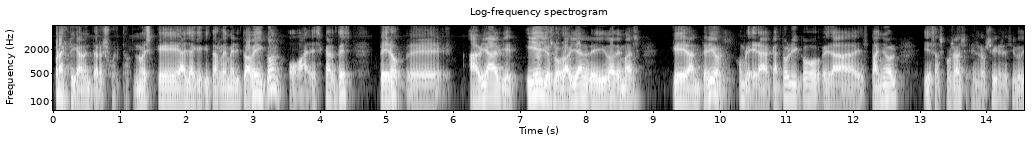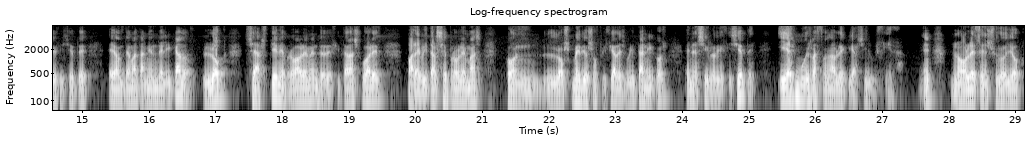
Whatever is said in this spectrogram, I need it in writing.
prácticamente resuelto. No es que haya que quitarle mérito a Bacon o a Descartes, pero eh, había alguien, y ellos lo habían leído además, que era anterior. Hombre, era católico, era español, y esas cosas en, el siglo XVII era un tema también delicado. Locke se abstiene probablemente de citar a Suárez para evitarse problemas con los medios oficiales británicos en el siglo XVII. Y es muy razonable que así lo hiciera. ¿eh? No le censuro yo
